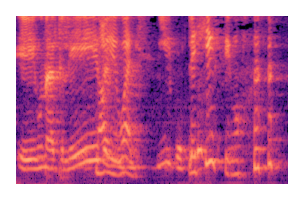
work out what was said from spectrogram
eh, un atleta. No, igual, lejísimo.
